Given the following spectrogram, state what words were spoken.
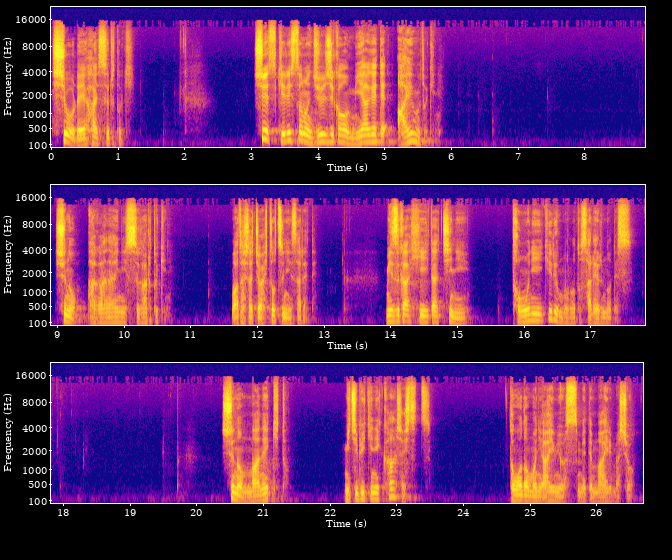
主を礼拝する時主イエスキリストの十字架を見上げて歩む時に主の贖いにすがるときに私たちは一つにされて水が引いた地に共に生きるものとされるのです。主の招きと導きに感謝しつつともどもに歩みを進めてまいりましょう。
